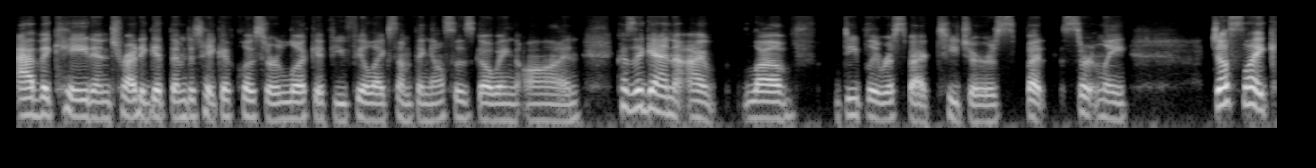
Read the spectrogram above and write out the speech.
advocate and try to get them to take a closer look if you feel like something else is going on. Because again i love deeply respect teachers but certainly just like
